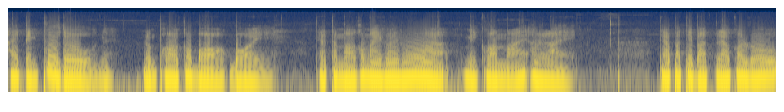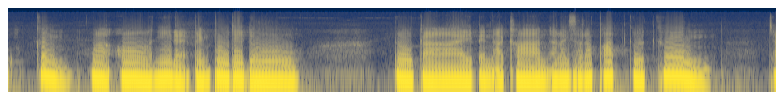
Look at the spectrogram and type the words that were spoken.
ให้เป็นผู้ดูเนี่ยหลวงพ่อก็บอกบ่อย แต่ธรรมาก็ไม่ค่อยรู้ว่า มีความหมายอะไร แต่ปฏิบัติแล้วก็รู้ขึ้นว่าอ๋อนี่แหละเป็นผู้ที่ดู ดูกายเป็นอาคารอะไรสารพัดเกิดขึ้น ใจ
